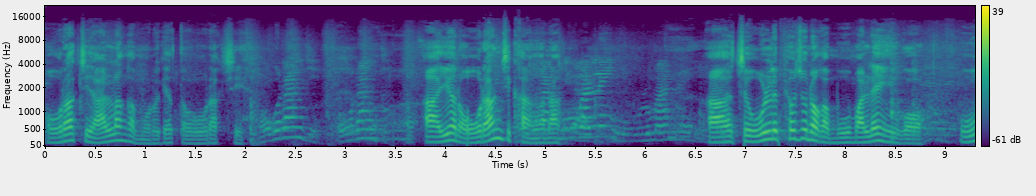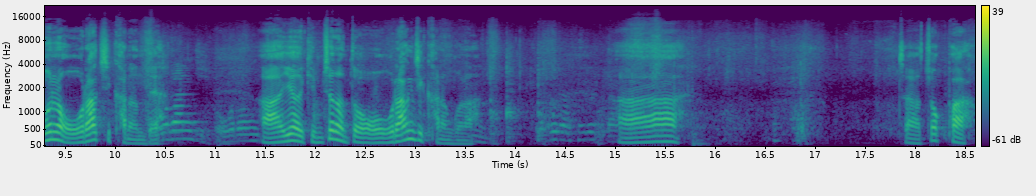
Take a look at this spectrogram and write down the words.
오락지 알란가 모르겠다. 오락지. 오랑지 오랑지 아, 이건 오랑지 카는구나. 무말랭이, 무말랭이. 아, 저 원래 표준어가 무말랭이고 우는 오락지 카는데. 오랑지 오랑지 아, 여 김치는 또 오랑지 카는구나. 아. 자, 쪽파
